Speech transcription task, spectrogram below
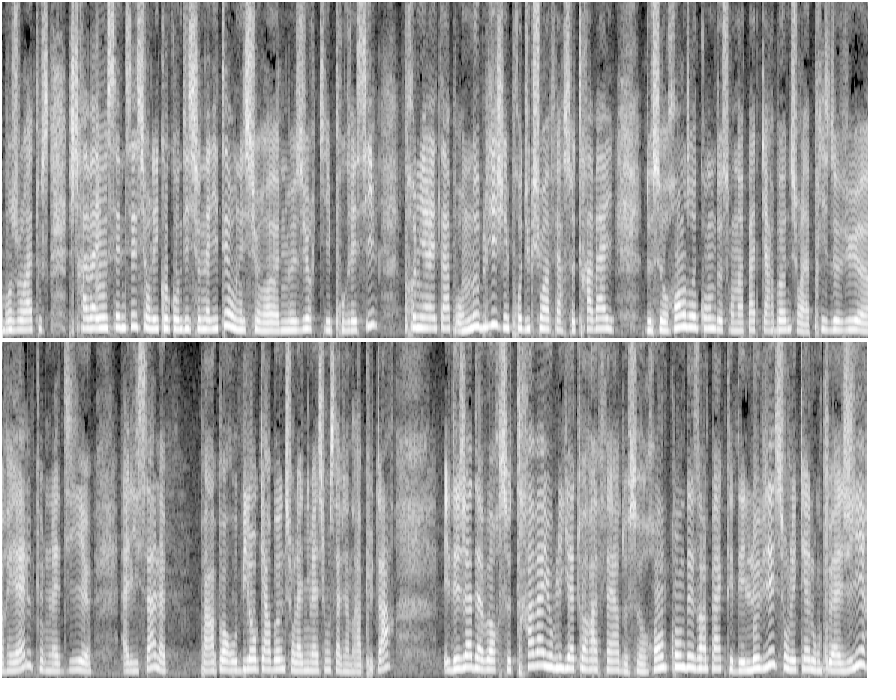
Bonjour à tous. Je travaille au CNC sur l'éco-conditionnalité. On est sur euh, une mesure qui est progressive. Première étape, on oblige les productions à faire ce travail de se rendre compte de son impact carbone sur la prise de vue euh, réelle, comme l'a dit euh, Alissa. par rapport au bilan carbone sur l'animation, ça viendra plus tard. Et déjà d'avoir ce travail obligatoire à faire, de se rendre compte des impacts et des leviers sur lesquels on peut agir,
